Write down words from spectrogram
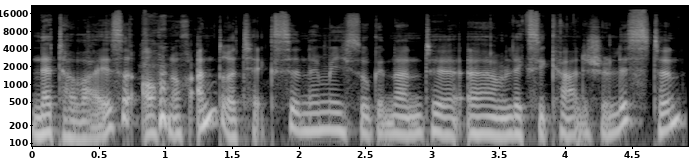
netterweise auch noch andere Texte, nämlich sogenannte äh, lexikalische Listen,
